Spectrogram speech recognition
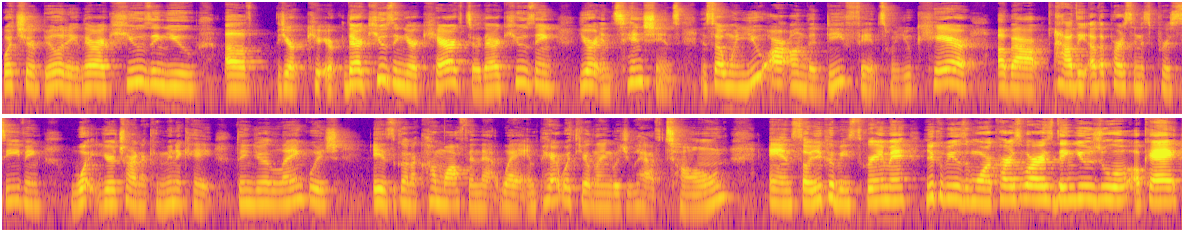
what you're building. They're accusing you of your they're accusing your character. They're accusing your intentions. And so when you are on the defense, when you care about how the other person is perceiving what you're trying to communicate, then your language is going to come off in that way. And paired with your language, you have tone and so you could be screaming, you could be using more curse words than usual, okay?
